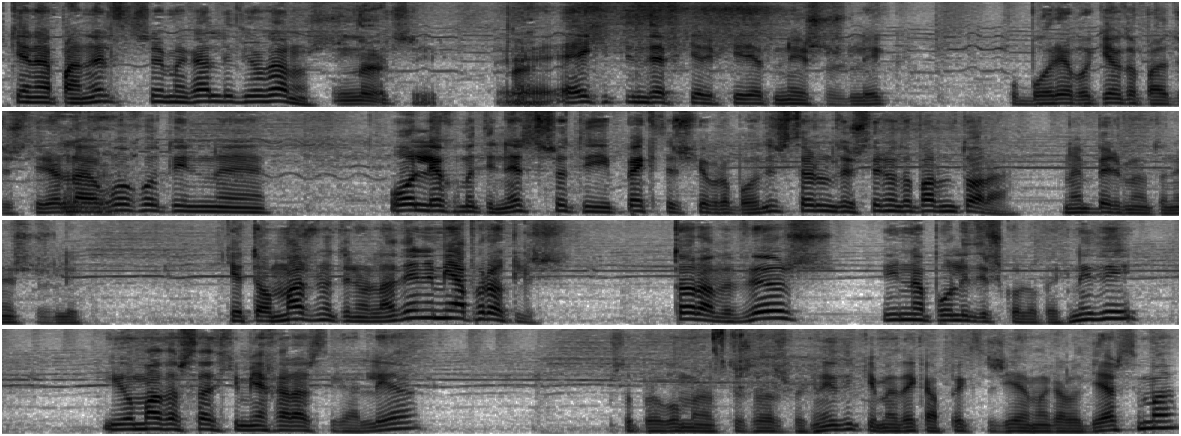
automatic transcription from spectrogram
και να επανέλθει σε μεγάλη διοργάνωση. Ναι. έτσι. Ε, έχει την δεύτερη ευκαιρία του Nations League που μπορεί από εκεί να το πάρει το εισιτήριο, αλλά εγώ έχω την. ε, όλοι έχουμε την αίσθηση ότι οι παίκτες και οι προπονητές θέλουν το εισιτήριο να το πάρουν τώρα. Να μην περιμένουν τον Nations League. Και το μάτς με την Ολλανδία είναι μια πρόκληση. Τώρα βεβαίως είναι ένα πολύ δύσκολο παιχνίδι. Η ομάδα στάθηκε μια χαρά στη Γαλλία στο προηγούμενο αυτός το παιχνίδι και με 10 παίκτες για ένα μεγάλο διάστημα.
